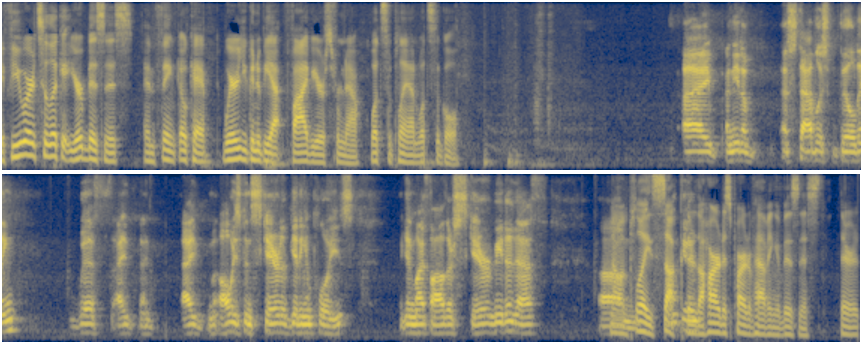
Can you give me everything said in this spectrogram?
If you were to look at your business and think, okay, where are you going to be at five years from now? What's the plan? What's the goal? I I need a established building with I, I I've always been scared of getting employees. Again, my father scared me to death. No, Um, employees suck. They're the hardest part of having a business. They're,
